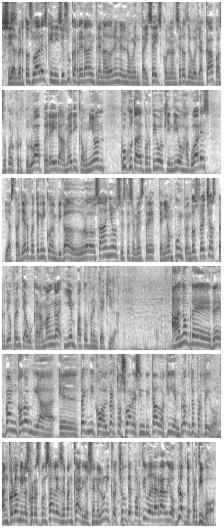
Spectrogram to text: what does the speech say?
Sí, Alberto Suárez, que inició su carrera de entrenador en el 96 con Lanceros de Boyacá, pasó por Cortuluá, Pereira, América, Unión, Cúcuta Deportivo, Quindío, Jaguares y hasta ayer fue técnico de Envigado. Duró dos años, este semestre tenía un punto en dos fechas, perdió frente a Bucaramanga y empató frente a Equidad. A nombre de Bancolombia, el técnico Alberto Suárez invitado aquí en Blog Deportivo. Bancolombia y los corresponsales de bancarios en el único show deportivo de la radio, Blog Deportivo.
